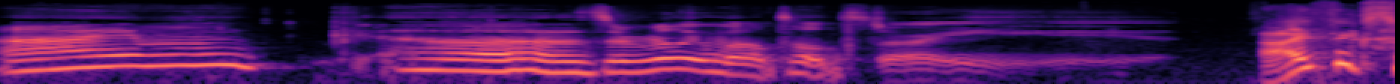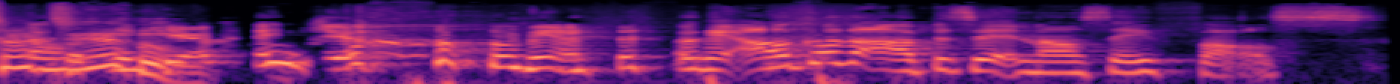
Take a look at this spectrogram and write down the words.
I'm. Uh, it's a really well told story. I think so Oh, too. thank you. Thank you. Oh man. Okay, I'll go the opposite and I'll say false.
